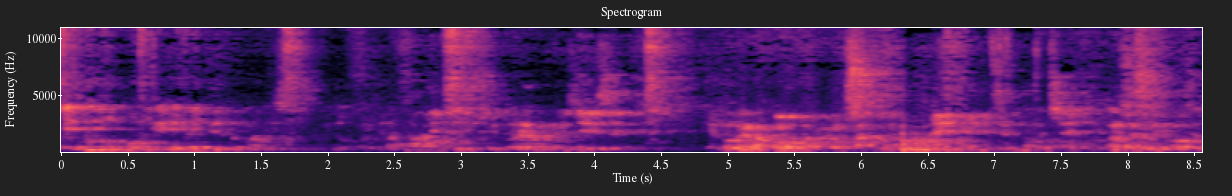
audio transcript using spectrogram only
e non un po' mi viene in mente domani stupido, perché la Fame è uno scrittore norvegese che allora era povero, aveva un sacco di problemi all'inizio del Novecento, una serie di cose,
